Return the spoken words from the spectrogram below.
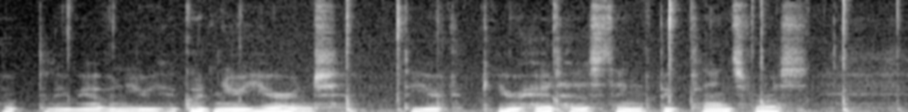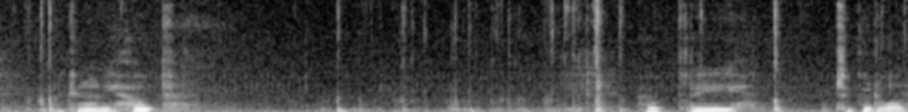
Hopefully we have a new a good new year and the year year ahead has things big plans for us. Can only hope. Hopefully it's a good one.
